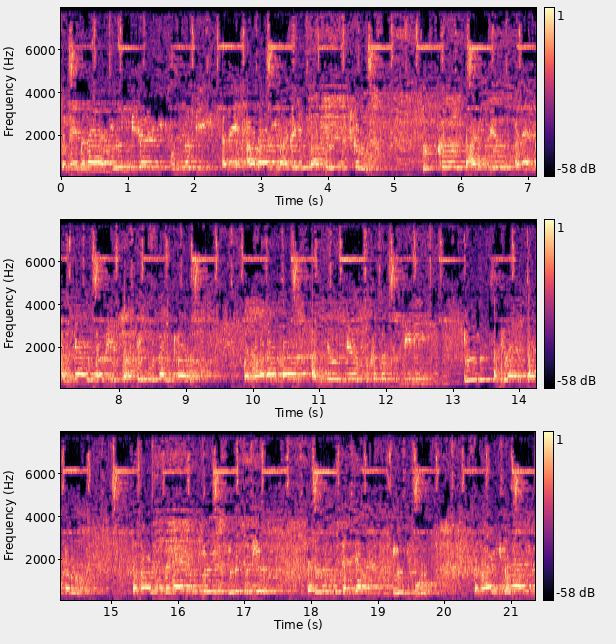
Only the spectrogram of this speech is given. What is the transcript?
તમે બધા એકબીજાની ઉન્નતિ અને આબાદી માટે સાથે યુજ કરો. દુઃખ, દારિદ્ર્ય અને અન્યાય સામે સાથે પોતા ઉઠાવો બધાના મન અન્યોન્ય સુખ સમૃદ્ધિની એક અભિવાંસા કરો. તમારું બધાનું ધ્યેય એકમેવ. સર્વનું કલ્યાણ એ જ હો. તમારી બનાવી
